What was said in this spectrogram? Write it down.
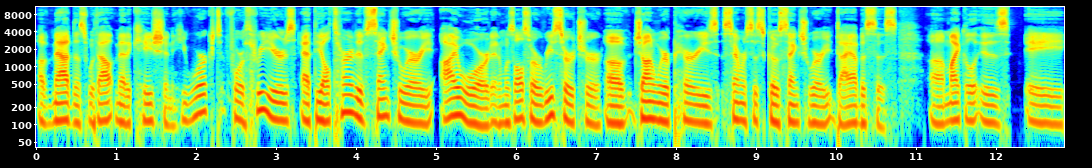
of madness without medication. He worked for three years at the alternative sanctuary I Ward and was also a researcher of John Weir Perry's San Francisco sanctuary Diabasis. Uh, Michael is a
